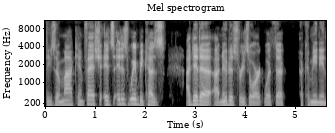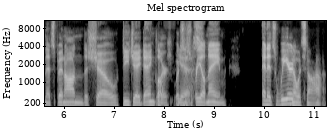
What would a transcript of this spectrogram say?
these are my confession. It's it is weird because I did a, a nudist resort with a, a comedian that's been on the show, DJ Dangler, Fuck, which is his real name. And it's weird No, it's not.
